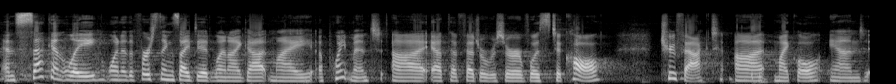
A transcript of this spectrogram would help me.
And secondly, one of the first things I did when I got my appointment at the Federal Reserve was to call true fact, uh, Michael, and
